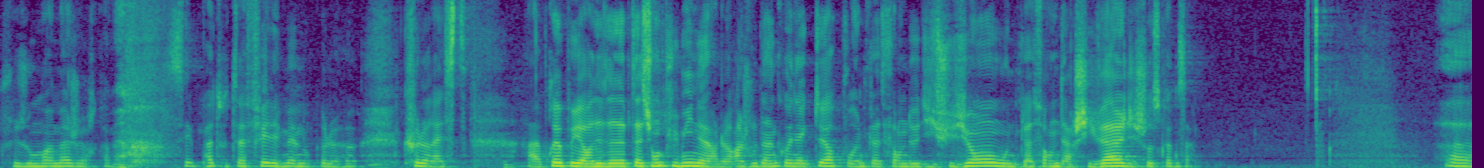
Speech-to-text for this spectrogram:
plus ou moins majeur quand même. C'est pas tout à fait les mêmes que le, que le, reste. Après, il peut y avoir des adaptations plus mineures, le rajout d'un connecteur pour une plateforme de diffusion ou une plateforme d'archivage, des choses comme ça. Euh,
